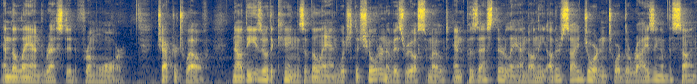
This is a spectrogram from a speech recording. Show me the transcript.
and the land rested from war. Chapter 12 now these are the kings of the land which the children of Israel smote, and possessed their land on the other side Jordan toward the rising of the sun,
